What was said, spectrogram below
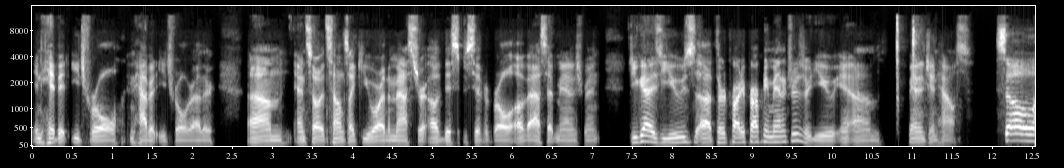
inhibit each role, inhabit each role rather. Um, and so it sounds like you are the master of this specific role of asset management. Do you guys use uh, third party property managers, or do you um, manage in house? So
